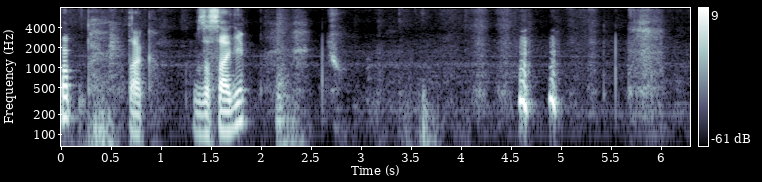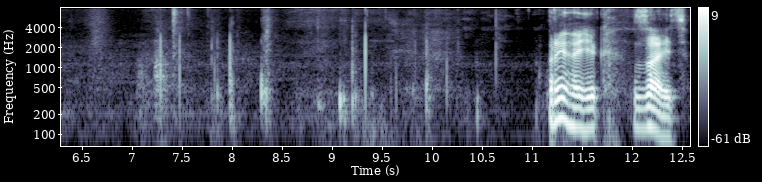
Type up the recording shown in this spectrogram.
Оп. Так. В засаді. Пригай як заєць.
